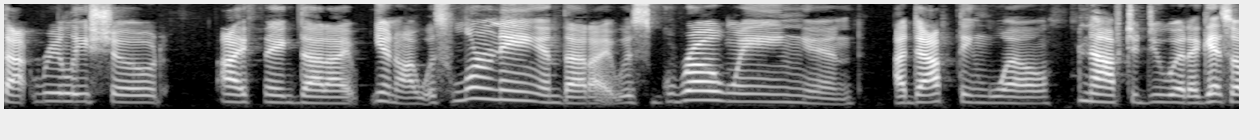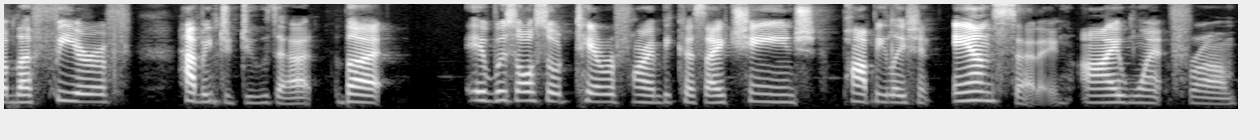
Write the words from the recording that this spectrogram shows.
That really showed, I think, that I, you know, I was learning and that I was growing and adapting well enough to do it again. So I'm the fear of having to do that. But it was also terrifying because I changed population and setting. I went from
